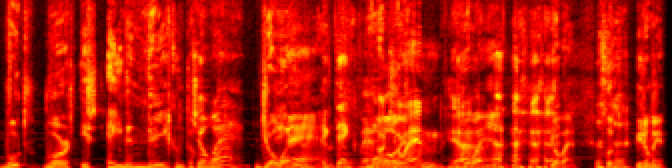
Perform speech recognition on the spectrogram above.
Woodward is 91 geworden. Joanne. Joanne. Ik denk wel. Mooi. Oh, Joanne, ja. Joanne. Joanne. Goed, wie nog meer?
